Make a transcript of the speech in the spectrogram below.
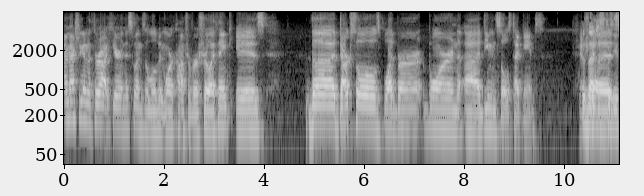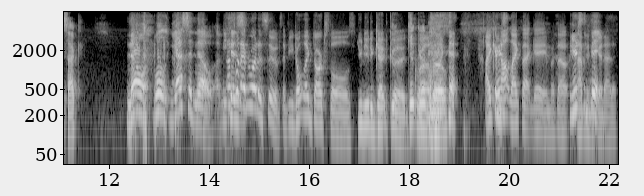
I'm actually going to throw out here, and this one's a little bit more controversial, I think, is the Dark Souls, Bloodborne, uh, Demon Souls type games. Yeah, Is that just because because- you suck? No, well, yes and no, That's because what everyone assumes. If you don't like Dark Souls, you need to get good. Get good, bro. I cannot like that game without Here's having the to be good at it.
